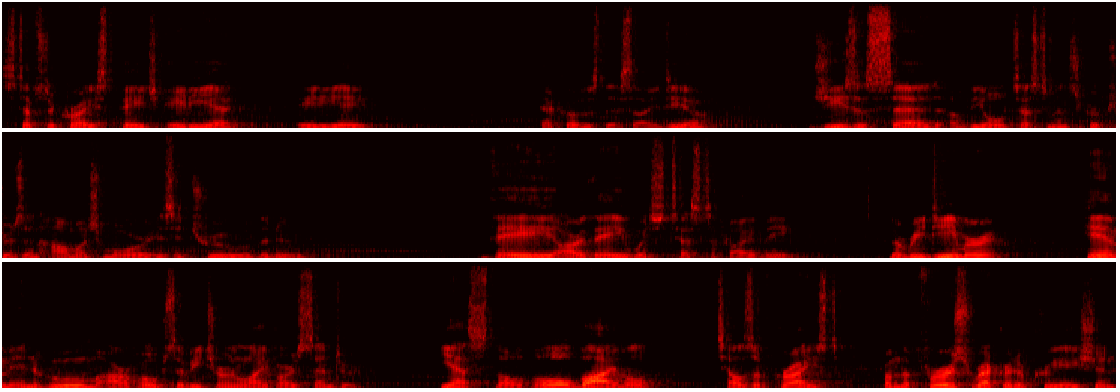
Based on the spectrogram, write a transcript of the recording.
Steps to Christ, page 88, 88 echoes this idea. Jesus said of the Old Testament scriptures, and how much more is it true of the New? They are they which testify of me. The Redeemer, him in whom our hopes of eternal life are centered. Yes, the whole Bible tells of Christ, from the first record of creation,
